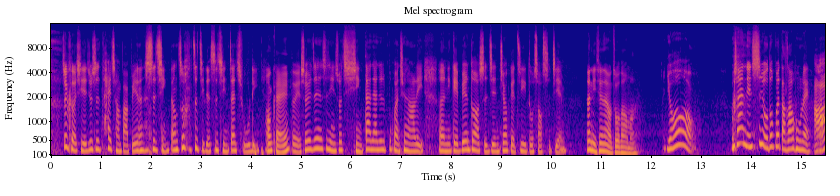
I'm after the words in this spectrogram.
最可惜的就是太常把别人的事情当做自己的事情在处理。，OK，对，所以这件事情说，请大家就是不管去哪里，呃，你给别人多少时间，就要给自己多少时间。那你现在有做到吗？有，我现在连室友都不会打招呼嘞 啊！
